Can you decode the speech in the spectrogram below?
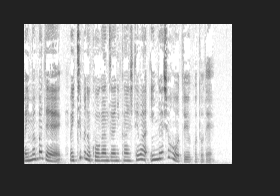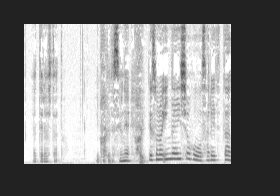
あ、今まで、まあ、一部の抗がん剤に関しては院内処方ということでやってらしたということですよね。はい、で、その院内処方をされてた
